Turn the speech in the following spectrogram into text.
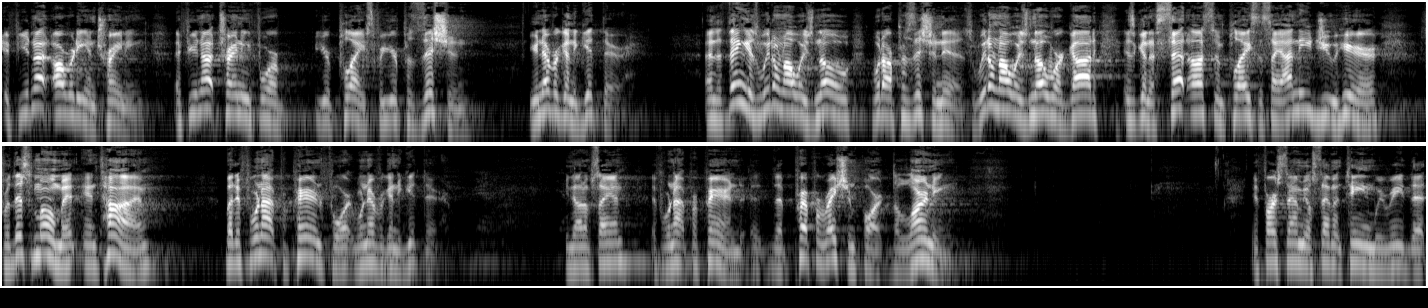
if you're not already in training, if you're not training for your place, for your position, you're never going to get there. And the thing is, we don't always know what our position is. We don't always know where God is going to set us in place and say, I need you here for this moment in time. But if we're not preparing for it, we're never going to get there. You know what I'm saying? If we're not preparing, the preparation part, the learning. In 1 Samuel 17, we read that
